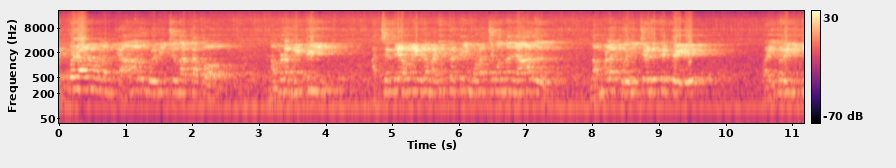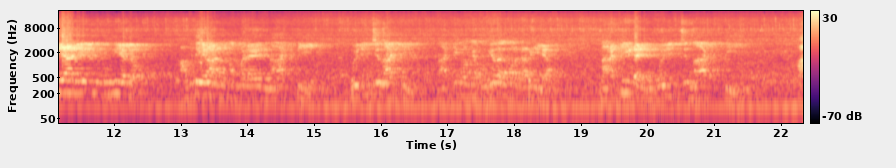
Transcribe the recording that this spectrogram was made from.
എപ്പോഴാണ് നമ്മുടെ വീട്ടിൽ അച്ഛന്റെ അമ്മയുടെ മടിത്തട്ടിൽ മുളച്ചു വന്ന ഞാറ് നമ്മളെ പൊരിച്ചെടുത്തിട്ട് പ്രൈമറി വിദ്യാലയത്തിൽ ഊന്നിയല്ലോ അവിടെയാണ് നമ്മളെ നാട്ടി പൊരിച്ചു നാട്ടി നാട്ടി എന്ന് പറഞ്ഞാൽ പുതിയ തലമുറയ്ക്ക് അറിയില്ല. നാട്ടിയുടെ പൊരിച്ചു നാട്ടി ആ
